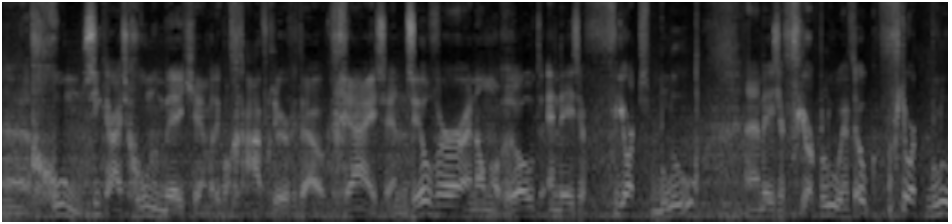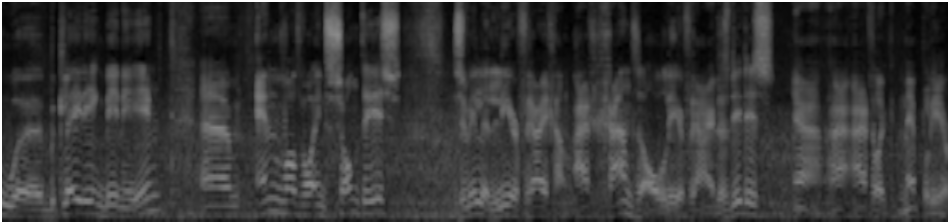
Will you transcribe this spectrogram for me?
Uh, groen, ziekenhuisgroen een beetje. Wat ik wel gaaf kleur vind. Grijs en zilver en dan rood. En deze Fjord Blue. En deze Fjord Blue heeft ook Fjord Blue uh, bekleding binnenin. Um, en wat wel interessant is, ze willen leervrij gaan. Eigenlijk gaan ze al leervrij. Dus dit is ja, eigenlijk nepleer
